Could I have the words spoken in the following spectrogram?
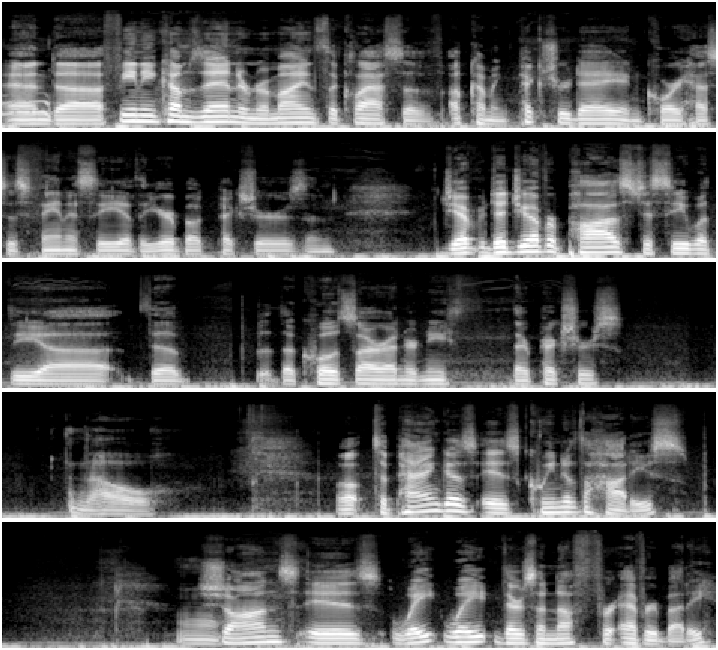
And uh, Feeney comes in and reminds the class of upcoming picture day, and Cory Hess's fantasy of the yearbook pictures. And did you ever did you ever pause to see what the uh, the the quotes are underneath their pictures? No. Well, Topanga's is Queen of the Hotties. Mm. Shawn's is Wait, Wait, There's Enough for Everybody.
